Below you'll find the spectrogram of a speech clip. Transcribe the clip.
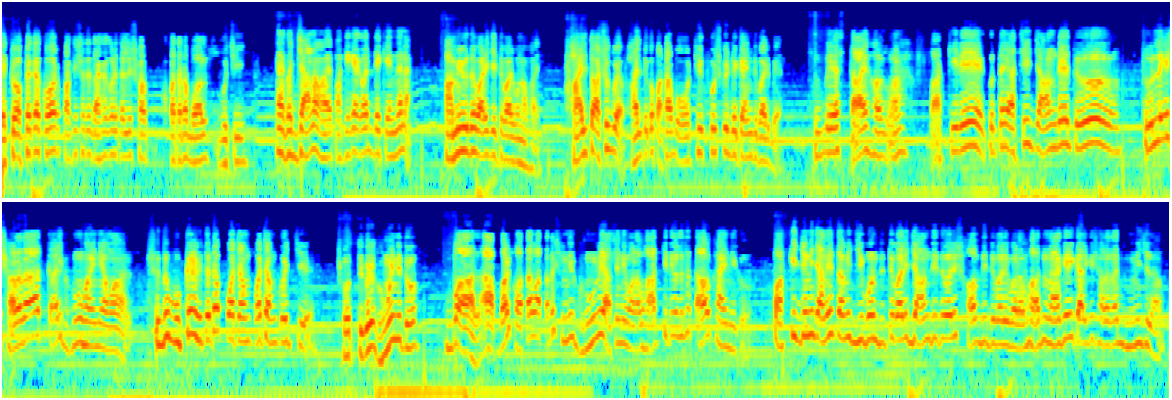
একটু অপেক্ষা কর পাখির সাথে দেখা করে তাহলে সব কথাটা বল বুঝি। একবার জানা হয় পাখিকে একবার এনে না, আমি ওদের বাড়ি যেতে পারব না ভাই। ফাইল তো আসবে ফাইল তোকে পাঠাবো, ঠিক ফুস করে ডেকে আনতে পারবে। বেশ, তাই মা। বাকি রে কোথায় আছিস জান রে তুই? লেগে সারা রাত কাল ঘুম হয়নি আমার। শুধু বুকের ভিতরটা পচাম পচাম করছে। সত্যি করে ঘুমাইনি তো? বাল আবার কথাবার্তা শুনে ঘুমই আসেনি বলা। ভাত খেতে তাও খাইনি গো। পাখির জন্য জানিস আমি জীবন দিতে পারি, জান দিতে পারি, সব দিতে পারি বলা। ভাত না খেয়ে কালকে সারা রাত ঘুমিয়েছিলাম।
